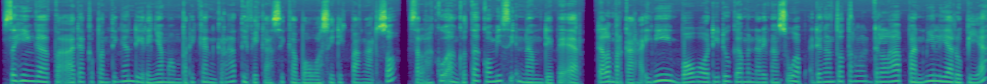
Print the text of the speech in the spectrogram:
sehingga tak ada kepentingan dirinya memberikan gratifikasi ke Bowo Sidik Pangarso selaku anggota Komisi 6 DPR. Dalam perkara ini, Bowo diduga menerima suap dengan total 8 miliar rupiah.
